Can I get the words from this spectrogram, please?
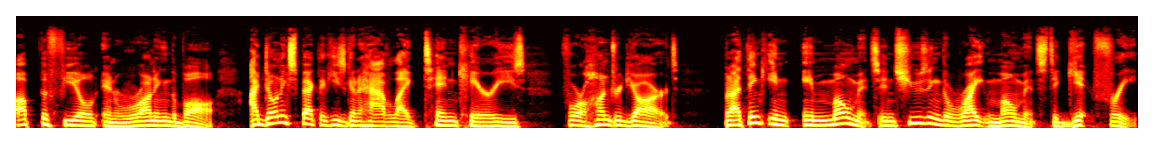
up the field and running the ball. I don't expect that he's going to have like 10 carries for 100 yards, but I think in in moments in choosing the right moments to get free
